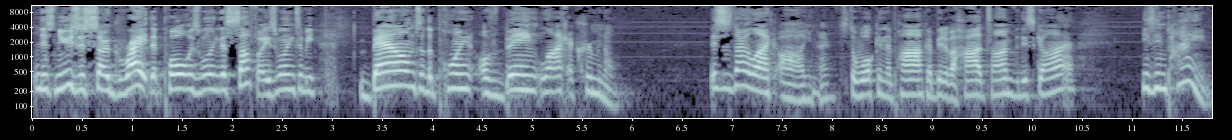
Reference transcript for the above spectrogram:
And this news is so great that Paul is willing to suffer. He's willing to be bound to the point of being like a criminal. This is no like, oh, you know, just a walk in the park, a bit of a hard time for this guy. He's in pain.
